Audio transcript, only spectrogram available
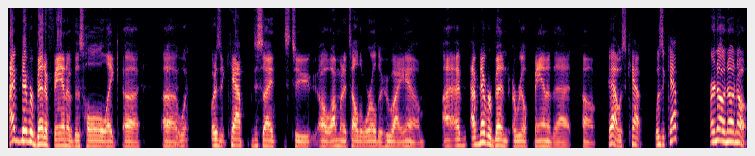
I've never been a fan of this whole like uh uh what what is it? Cap decides to oh I'm going to tell the world of who I am. I, I've I've never been a real fan of that. Um, yeah, it was Cap. Was it Cap? Or no, no, no.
